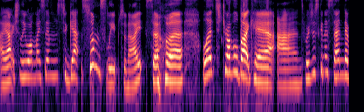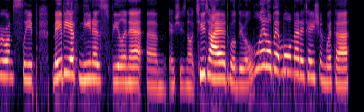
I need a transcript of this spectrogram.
I actually want my Sims to get some sleep tonight. So uh, let's travel back here and we're just going to send everyone to sleep. Maybe if Nina's feeling it, um, if she's not too tired, we'll do a little bit more meditation with her.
